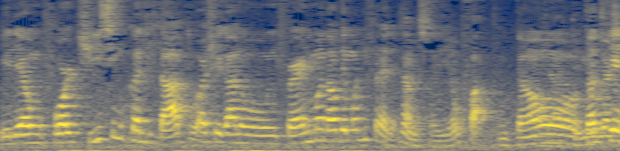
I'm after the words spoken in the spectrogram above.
ele é um fortíssimo candidato a chegar no inferno e mandar o demônio de férias. Não, isso aí é um fato. Então, tanto que a gente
